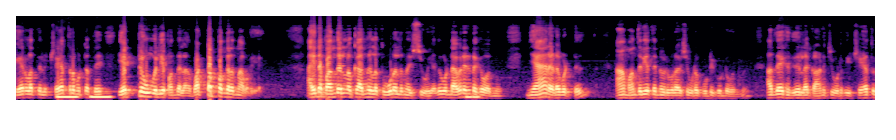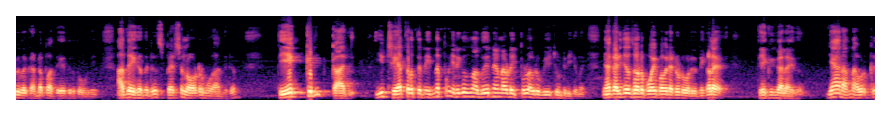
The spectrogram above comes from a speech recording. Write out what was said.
കേരളത്തിലെ ക്ഷേത്രമുറ്റത്തെ ഏറ്റവും വലിയ പന്തലാണ് വട്ടപ്പന്തൽ എന്നാ പറയുക. അതിന്റെ പന്തലിനൊക്കെ അന്നുള്ള തൂളെല്ലാം നശിച്ചുപോയി. അതുകൊണ്ട് അവരെന്റെയൊക്കെ വന്നു? ഞാൻ ഇടപെട്ട് ആ മന്ത്രിയെ തന്നെ ഒരു പ്രാവശ്യം ഇവിടെ കൂട്ടിക്കൊണ്ടുവന്ന് അദ്ദേഹം ഇതെല്ലാം കാണിച്ചു കൊടുത്ത് ഈ ക്ഷേത്രം ഇത് കണ്ടപ്പോൾ അദ്ദേഹത്തിന് തോന്നി. അദ്ദേഹം എന്നിട്ട് സ്പെഷ്യൽ ഓർഡർ മുഖാന്തരം തേക്കൻ കാൽ. ഈ ക്ഷേത്രത്തിന് ഇന്നിപ്പോൾ എനിക്ക് തോന്നുന്നു അത് തന്നെയാണ് അവിടെ ഇപ്പോഴും അവർ ഉപയോഗിച്ചുകൊണ്ടിരിക്കുന്നത്. ഞാൻ കഴിഞ്ഞ ദിവസം അവിടെ പോയപ്പോൾ അവർ പറഞ്ഞു നിങ്ങളെ തേക്കും കാലായത്. ഞാൻ അന്ന് അവർക്ക്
